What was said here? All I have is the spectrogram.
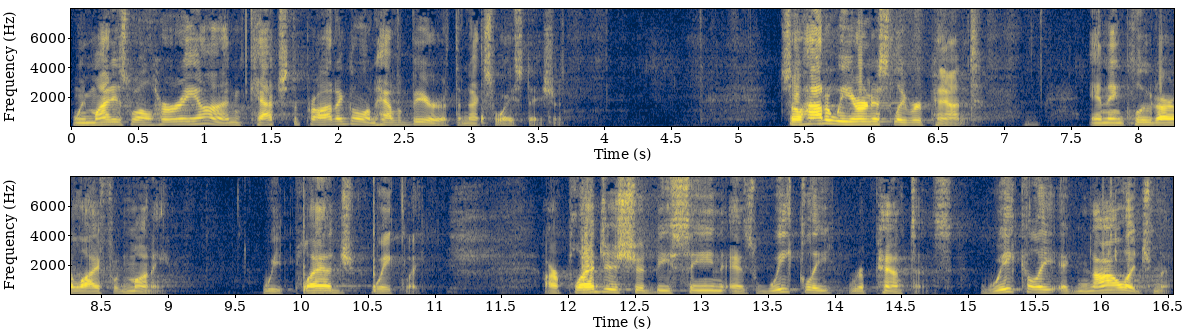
we might as well hurry on, catch the prodigal, and have a beer at the next way station. So, how do we earnestly repent and include our life with money? We pledge weekly. Our pledges should be seen as weekly repentance, weekly acknowledgement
